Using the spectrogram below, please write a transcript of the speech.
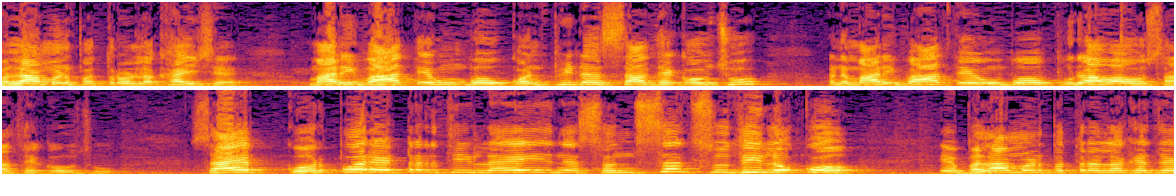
ભલામણ પત્રો લખાય છે. મારી વાત એ હું બહુ કોન્ફિડન્સ સાથે કહું છું અને મારી વાત એ હું બહુ પુરાવાઓ સાથે કહું છું. સાહેબ, કોર્પોરેટરથી લઈને સંસદ સુધી લોકો એ ભલામણ પત્ર લખે છે,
